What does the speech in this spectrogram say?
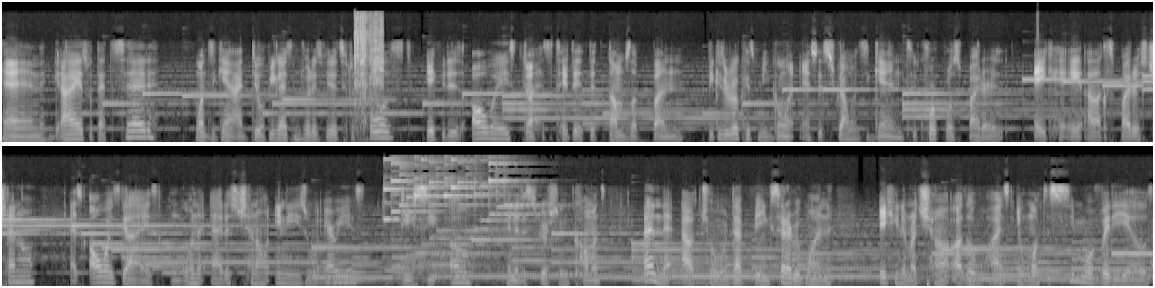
And guys, with that said, once again, I do hope you guys enjoyed this video to the fullest. If it is always, do not hesitate to hit the thumbs up button because it really gets me going and subscribe once again to Corporal Spider, aka Alex Spider's channel. As always, guys, I'm going to add this channel in the usual areas, DCO, in the description, comments, and the outro. With that being said, everyone, if you're new to my channel otherwise and want to see more videos,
